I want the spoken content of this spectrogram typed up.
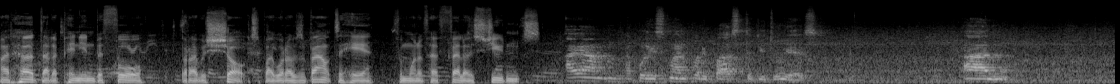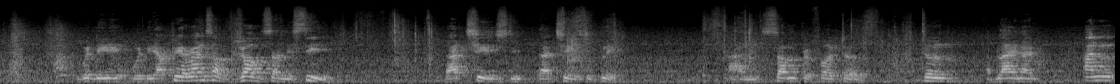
I'd heard that opinion before, but I was shocked by what I was about to hear from one of her fellow students. I am a policeman for the past 32 years. And with the, with the appearance of drugs on the scene, that changed the, that changed the play. And some prefer to turn a blind eye and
